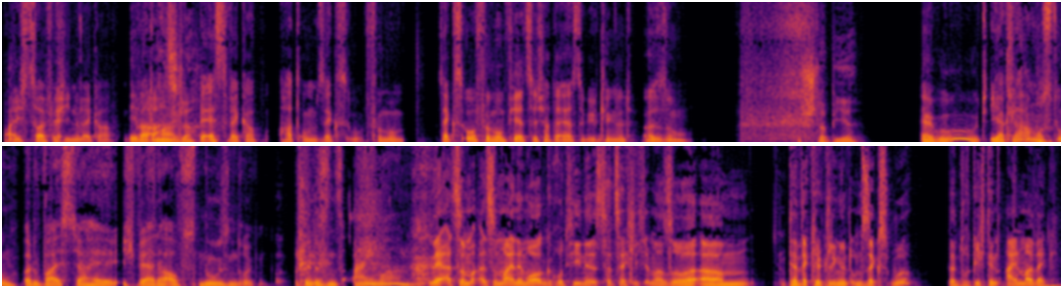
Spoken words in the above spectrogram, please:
weil ich zwei verschiedene Wecker habe. Nee, warte Alles mal. klar. Der erste Wecker hat um 6 Uhr 5 6 Uhr 45 hat der erste geklingelt. Also. stabil. Ja gut. Ja klar, musst du. Weil du weißt ja, hey, ich werde auf Snoosen drücken. Mindestens einmal. Nee, also, also meine Morgenroutine ist tatsächlich immer so, ähm, der Wecker klingelt um 6 Uhr, dann drücke ich den einmal weg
